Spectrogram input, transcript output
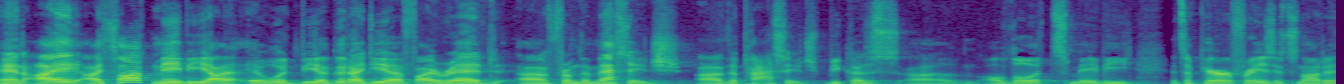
And I, I thought maybe uh, it would be a good idea if I read uh, from the message uh, the passage, because uh, although it's maybe it's a paraphrase, it's not, a,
